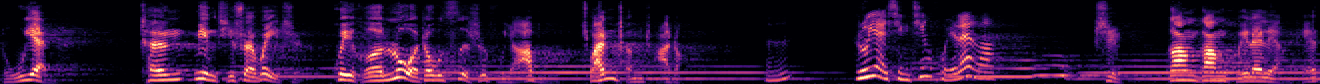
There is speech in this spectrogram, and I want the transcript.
如燕。臣命其率卫士会合洛州刺史府衙捕，全城查找。嗯，如燕省亲回来了。是，刚刚回来两天。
